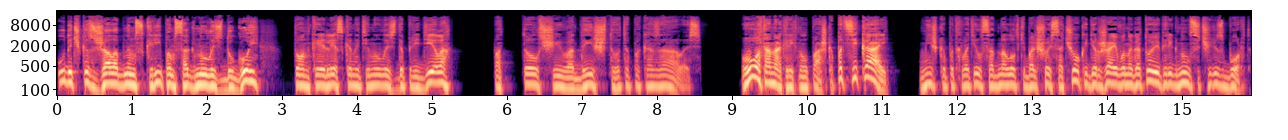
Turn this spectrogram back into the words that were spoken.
Удочка с жалобным скрипом согнулась дугой, тонкая леска натянулась до предела. Под толщей воды что-то показалось. «Вот она!» — крикнул Пашка. «Подсекай!» Мишка подхватил с дна лодки большой сачок и, держа его наготове, перегнулся через борт.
